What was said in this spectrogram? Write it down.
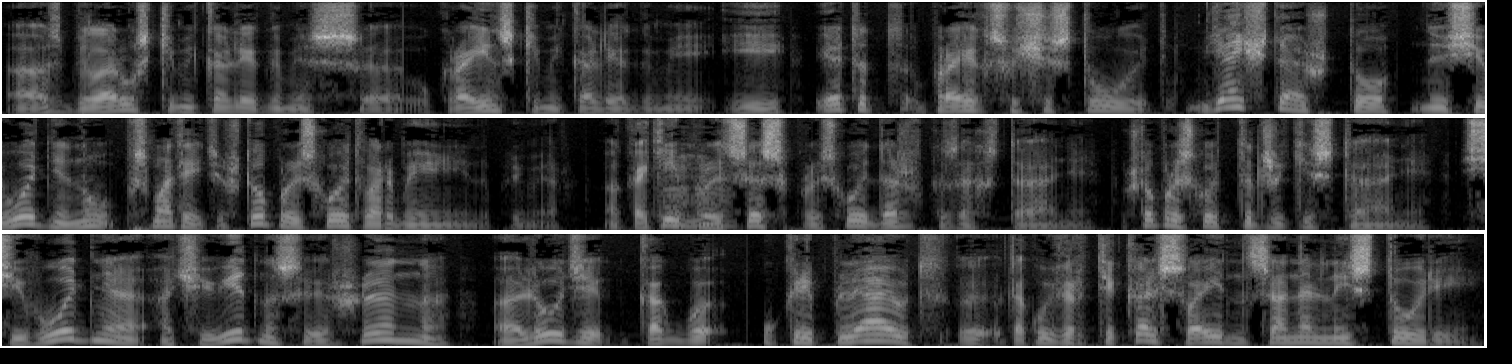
а, с белорусскими коллегами, с украинскими коллегами, и этот проект существует. Я считаю, что сегодня, ну, посмотрите, что происходит в Армении, например а какие угу. процессы происходят даже в Казахстане, что происходит в Таджикистане. Сегодня, очевидно, совершенно а, люди как бы укрепляют э, такую вертикаль своей национальной истории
